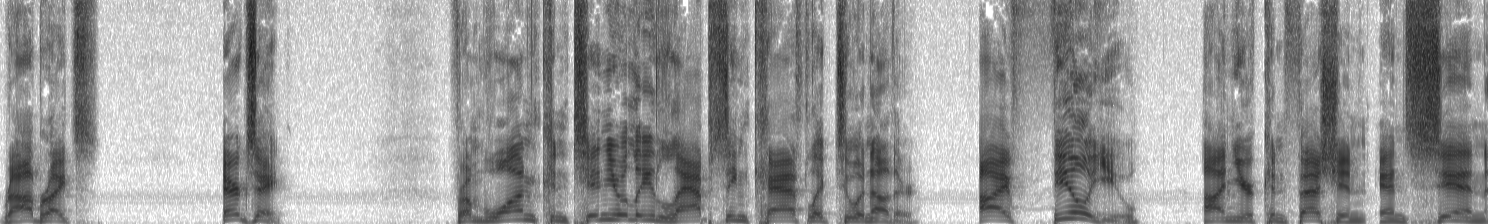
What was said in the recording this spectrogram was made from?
Rob writes, Eric Zane, from one continually lapsing Catholic to another, I feel you on your confession and sin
